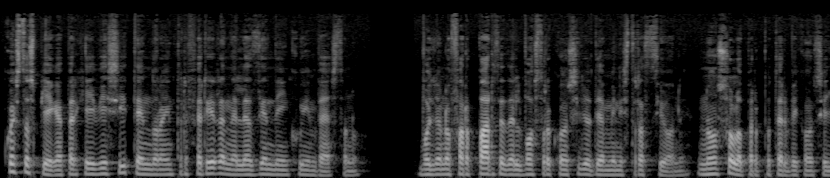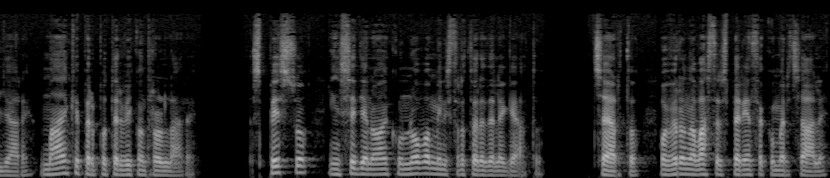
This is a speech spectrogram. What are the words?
Questo spiega perché i VC tendono a interferire nelle aziende in cui investono. Vogliono far parte del vostro consiglio di amministrazione, non solo per potervi consigliare, ma anche per potervi controllare. Spesso insediano anche un nuovo amministratore delegato. Certo, può avere una vasta esperienza commerciale,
